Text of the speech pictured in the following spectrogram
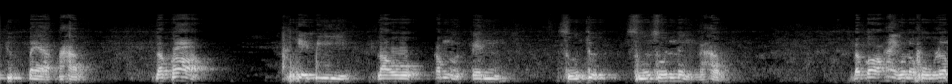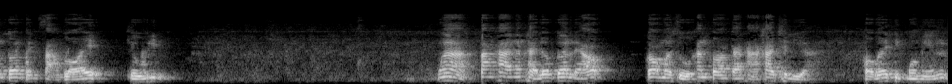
1.8 นะครับ แล้วก็ KB เรากำหนดเป็น 0.001 นะครับ แล้วก็ให้อุณหภูมิเริ่มต้นเป็น 300 เคลวิน เมื่อตั้งค่าเงื่อนไขเริ่มต้นแล้ว ก็มาสู่ขั้นตอนการหาค่าเฉลี่ย ของแมกเนติกโมเมนต์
